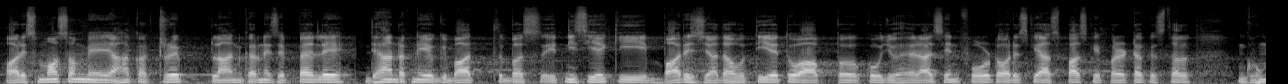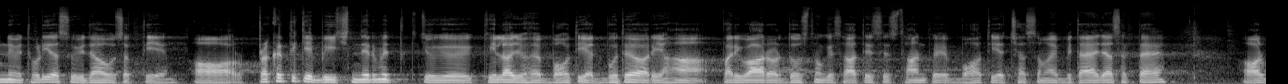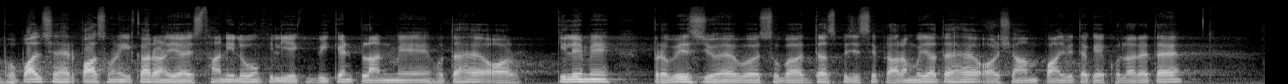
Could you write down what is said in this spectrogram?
और इस मौसम में यहाँ का ट्रिप प्लान करने से पहले ध्यान रखने योग्य बात बस इतनी सी है कि बारिश ज़्यादा होती है तो आपको जो है रायसेन फोर्ट और इसके आसपास के पर्यटक स्थल घूमने में थोड़ी असुविधा हो सकती है। और प्रकृति के बीच निर्मित जो किला जो है बहुत ही अद्भुत है और यहाँ परिवार और दोस्तों के साथ इस स्थान पर बहुत ही अच्छा समय बिताया जा सकता है। और भोपाल शहर पास होने के कारण यह स्थानीय लोगों के लिए एक वीकेंड प्लान में होता है और किले में प्रवेश जो है वह सुबह 10 बजे से प्रारंभ हो जाता है और शाम पाँच बजे तक यह खुला रहता है।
